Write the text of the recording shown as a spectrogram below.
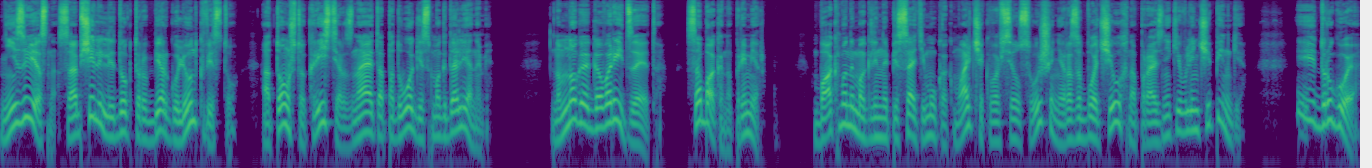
Неизвестно, сообщили ли доктору Бергу Люнквисту о том, что Кристер знает о подлоге с Магдаленами. Но многое говорит за это. Собака, например. Бакманы могли написать ему, как мальчик во всеуслышание разоблачил их на празднике в Линчепинге. И другое.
